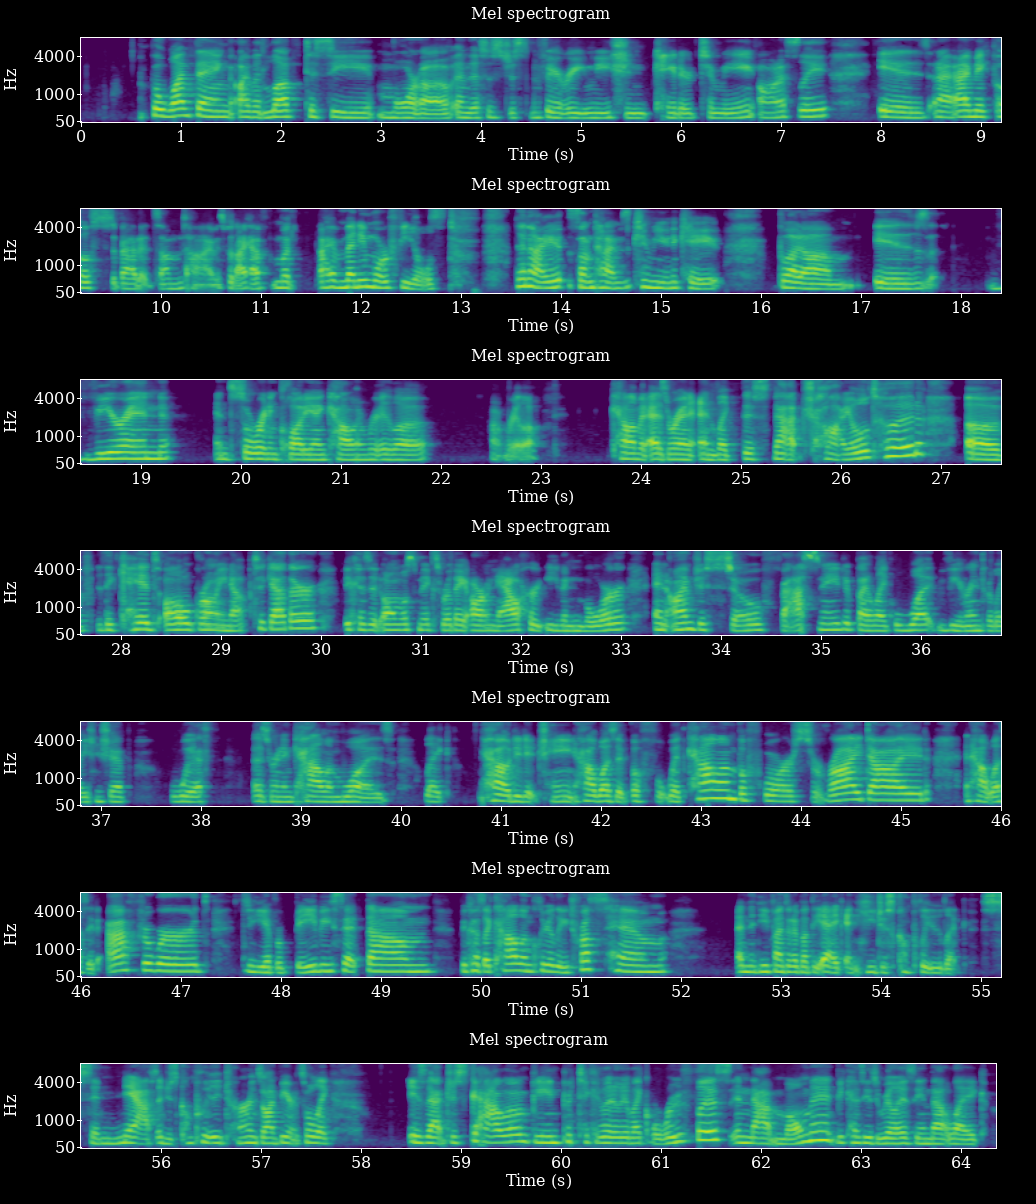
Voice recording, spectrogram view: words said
but one thing I would love to see more of, and this is just very niche and catered to me, honestly, is and I, I make posts about it sometimes, but I have much I have many more feels than I sometimes communicate. But um, is Viren and Soren and Claudia and Callum and Rayla, not Rayla, Callum and Ezran, and like this that childhood of the kids all growing up together because it almost makes where they are now hurt even more. And I'm just so fascinated by like what Viren's relationship with Ezran and Callum was. Like, how did it change? How was it before with Callum before Sarai died? And how was it afterwards? Did he ever babysit them? Because like Callum clearly trusts him, and then he finds out about the egg, and he just completely like snaps and just completely turns on Viren. So like is that just Callum being particularly like ruthless in that moment because he's realizing that like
